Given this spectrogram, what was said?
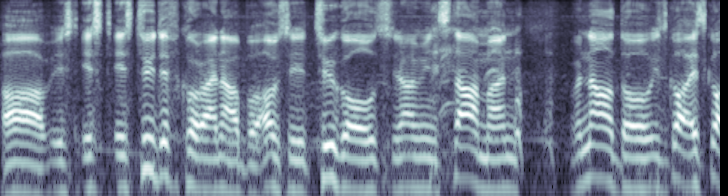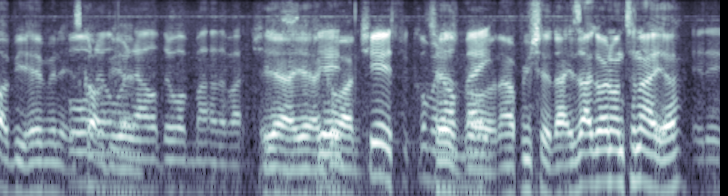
Oh, it's, it's, it's too difficult right now, but obviously two goals, you know what I mean? Star man, Ronaldo, it's got, it's got to be him, innit? It's got to be 0 him. Ronaldo man of the match. Yeah, yeah, cheers, go on. Cheers for coming Cheers, on, bro. mate. I appreciate that. Is that going on tonight, yeah? It is.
